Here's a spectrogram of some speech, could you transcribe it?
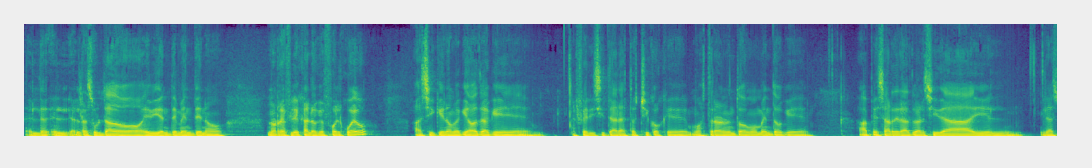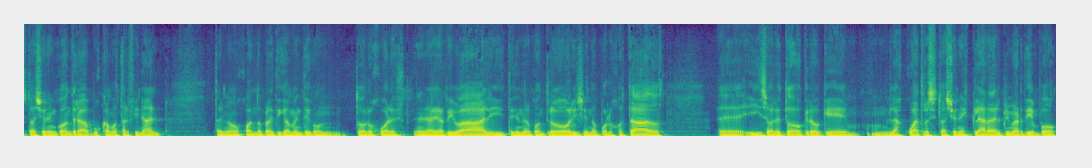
el, resultado evidentemente no, no refleja lo que fue el juego, así que no me queda otra que felicitar a estos chicos que mostraron en todo momento que, a pesar de la adversidad y, la situación en contra, buscamos hasta el final. Terminamos jugando prácticamente con todos los jugadores en el área rival y teniendo el control y yendo por los costados. Eh, y sobre todo creo que mm, las cuatro situaciones claras del primer tiempo,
